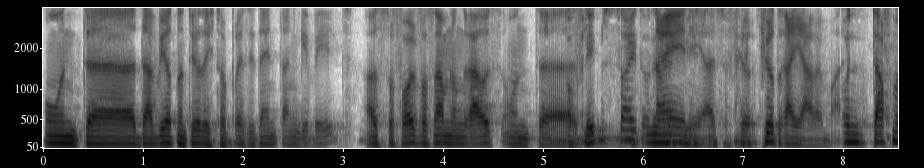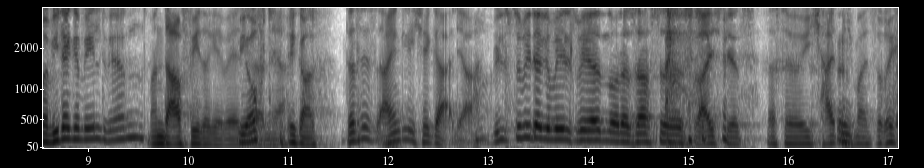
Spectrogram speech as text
Und äh, da wird natürlich der Präsident dann gewählt aus der Vollversammlung raus und äh, Auf Lebenszeit? Oder nein, nee, also für, für drei Jahre mal. Und darf man wiedergewählt werden? Man darf wiedergewählt Wie oft? werden. Ja. Egal. Das ist eigentlich egal, ja. willst du wieder gewählt werden oder sagst du, es reicht jetzt? Also ich halte mich mal zurück.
